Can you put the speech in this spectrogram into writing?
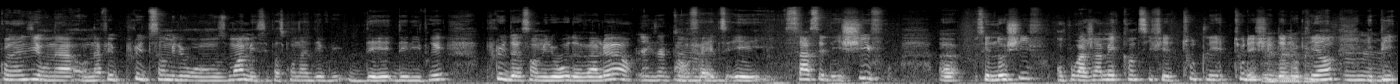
qu'on a dit. On a, on a fait plus de 100 000 euros en 11 mois, mais c'est parce qu'on a dé- dé- délivré plus de 100 000 euros de valeur, Exactement. en fait. Et ça, c'est des chiffres. Euh, c'est nos chiffres. On ne pourra jamais quantifier toutes les, tous les chiffres de nos Mhm. clients. Mhm. Et puis,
